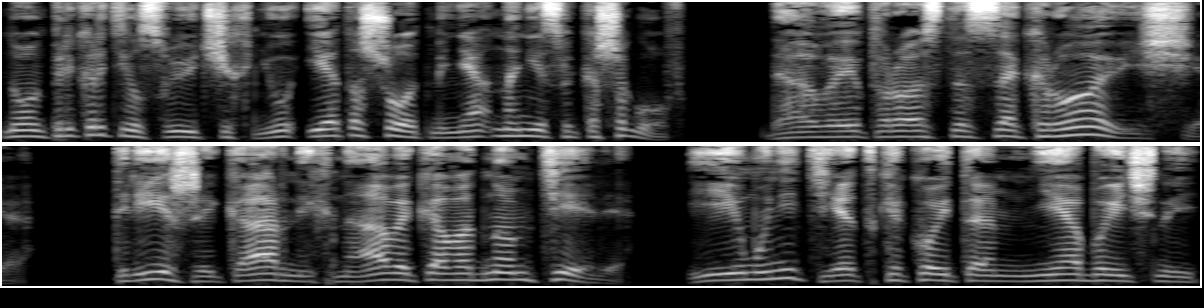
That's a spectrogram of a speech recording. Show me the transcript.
но он прекратил свою чихню и отошел от меня на несколько шагов. «Да вы просто сокровище! Три шикарных навыка в одном теле, и иммунитет какой-то необычный».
